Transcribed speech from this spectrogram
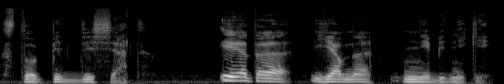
150. И это явно не бедняки.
